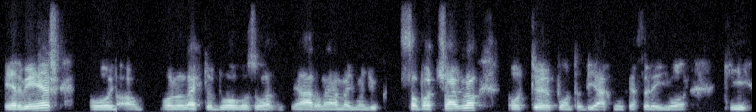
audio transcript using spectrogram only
érvényes, hogy ahol a legtöbb dolgozó nyáron elmegy mondjuk szabadságra, ott pont a diákmunkát elég jól ki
